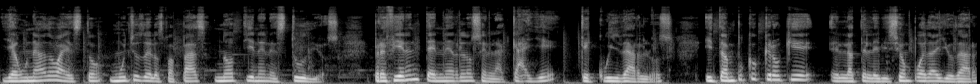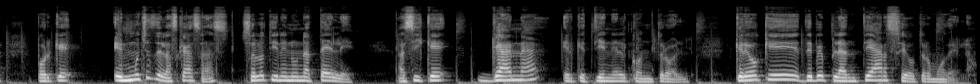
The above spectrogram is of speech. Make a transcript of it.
y aunado a esto, muchos de los papás no tienen estudios. Prefieren tenerlos en la calle que cuidarlos y tampoco creo que eh, la televisión pueda ayudar porque en muchas de las casas solo tienen una tele. Así que gana el que tiene el control. Creo que debe plantearse otro modelo.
